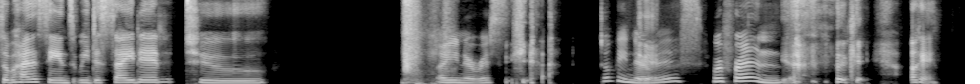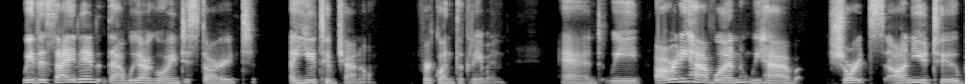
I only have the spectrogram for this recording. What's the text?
So behind the scenes, we decided to. Are you nervous? yeah. Don't be nervous. We're friends. Yeah. okay. Okay. We decided that we are going to start a YouTube channel for Cuento Crimen. And we already have one. We have shorts on YouTube.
